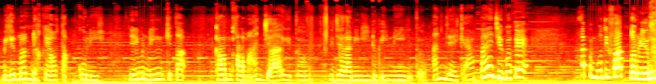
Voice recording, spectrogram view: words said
bikin meledak ya otakku nih. Jadi mending kita kalem-kalem aja gitu ngejalanin hidup ini gitu anjay kayak apa aja gue kayak apa motivator gitu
